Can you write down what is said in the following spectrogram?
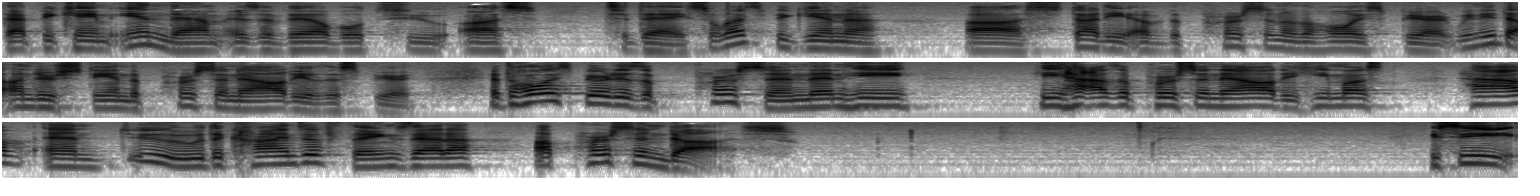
that became in them, is available to us today. So let's begin a, a study of the person of the Holy Spirit. We need to understand the personality of the Spirit. If the Holy Spirit is a person, then he, he has a personality. He must have and do the kinds of things that a, a person does. You see,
